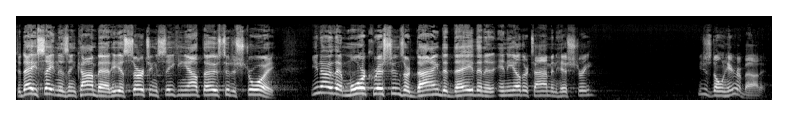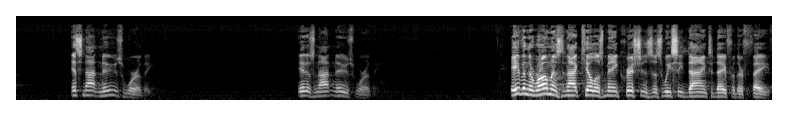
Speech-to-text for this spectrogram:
Today, Satan is in combat. He is searching, seeking out those to destroy. You know that more Christians are dying today than at any other time in history? You just don't hear about it. It's not newsworthy. It is not newsworthy. Even the Romans did not kill as many Christians as we see dying today for their faith.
